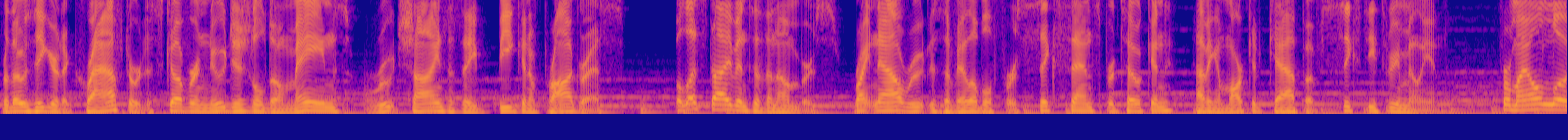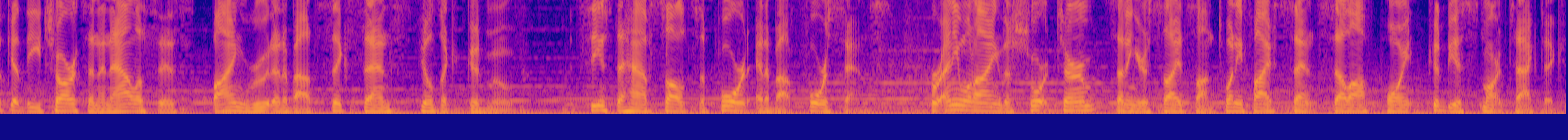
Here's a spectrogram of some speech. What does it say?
For those eager to craft or discover new digital domains, Root shines as a beacon of progress. But let's dive into the numbers. Right now, Root is available for 6 cents per token, having a market cap of 63 million. For my own look at the charts and analysis, buying Root at about 6 cents feels like a good move. It seems to have solid support at about 4 cents. For anyone eyeing the short term, setting your sights on 25 cent sell-off point could be a smart tactic.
